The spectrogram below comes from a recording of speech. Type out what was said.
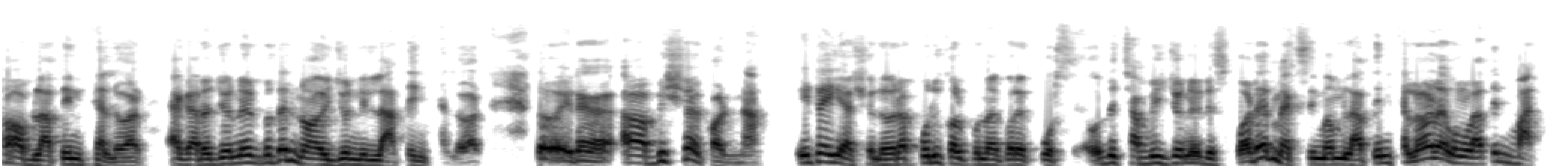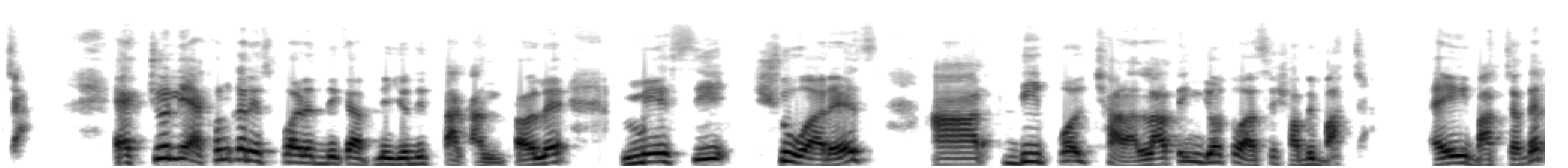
সব লাতিন খেলোয়াড়, এগারো জনের মধ্যে নয় জনই লাতিন খেলোয়াড়। তো এটা বিস্ময়কর না। এটাই আসলে ওরা পরিকল্পনা করে করছে। ওদের ছাব্বিশ জনের স্কোয়াডে ম্যাক্সিমাম লাতিন খেলোয়াড় এবং লাতিন বাচ্চা। অ্যাকচুয়ালি এখনকার স্কোয়াডের দিকে আপনি যদি তাকান, তাহলে মেসি সুয়ারেস আর ডিপল ছাড়া লাতিন যত আছে সবই বাচ্চা। এই বাচ্চাদের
